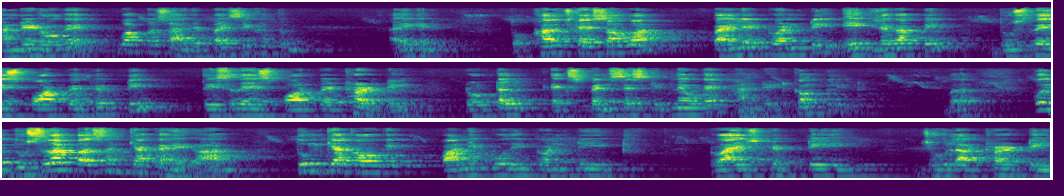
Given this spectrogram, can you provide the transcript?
हंड्रेड हो गए, वापस आ गए पैसे खत्म आएँगे तो खर्च कैसा हुआ? पहले ट्वेंटी एक जगह पे, दूसरे स्पॉट पे फिफ्टी तीसरे स्पॉट पे थर्टी टोटल एक्सपेंसेस कितने हो गए? हंड्रेड कंप्लीट बराबर कोई दूसरा पर्सन क्या कहेगा? तुम क्या कहोगे? Pani puri twenty twice fifty झूला थर्टी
